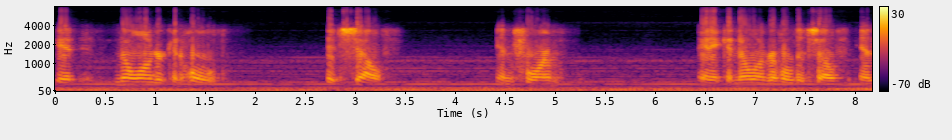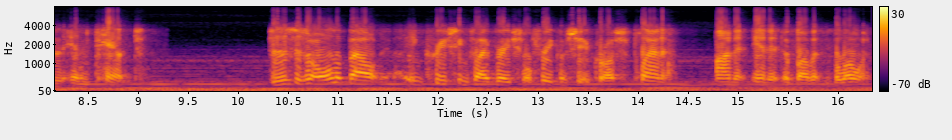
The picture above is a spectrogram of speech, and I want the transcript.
It no longer can hold itself in form, and it can no longer hold itself in intent. So this is all about increasing vibrational frequency across the planet, on it, in it, above it, and below it.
